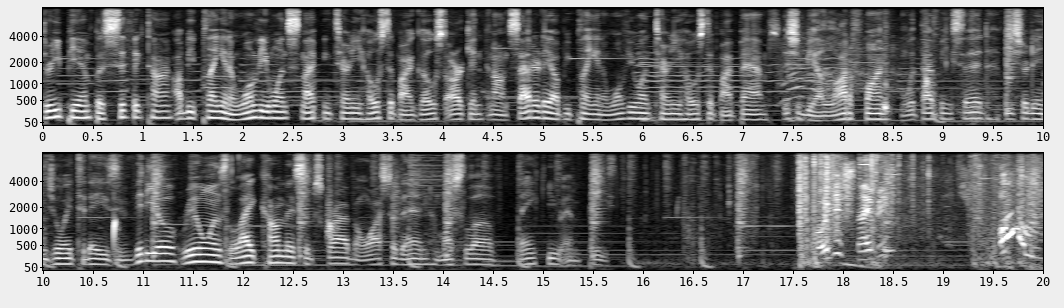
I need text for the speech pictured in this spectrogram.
3 p.m. Pacific time, I'll be playing in a 1v1 sniping tourney hosted by Ghost Arkin, and on Saturday, I'll be playing in a 1v1 tourney hosted by BAMS. This should be a lot of fun. With that being said, be sure to enjoy today's video. Real ones like, comment, subscribe, and watch to the end. Much love. Thank you and peace. Are we just sniping? Oh!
